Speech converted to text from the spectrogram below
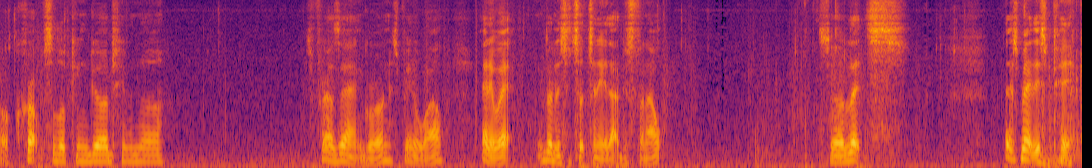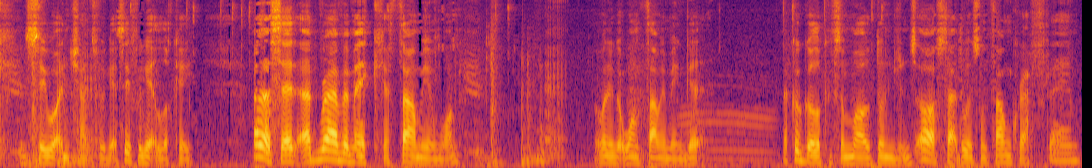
Our crops are looking good, even though as far as they aren't grown. It's been a while. Anyway, don't need to touch any of that just for now. So let's let's make this pick and see what enchants we get. See if we get lucky. As I said, I'd rather make a Thaumium one. I've only got one Thaumium ingot. I could go looking for some more dungeons. Oh, start doing some Thaumcraft. Um,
